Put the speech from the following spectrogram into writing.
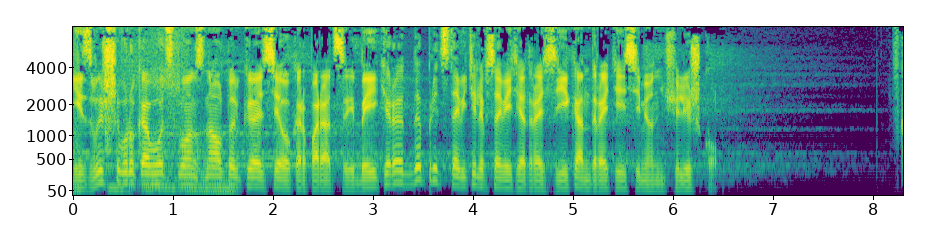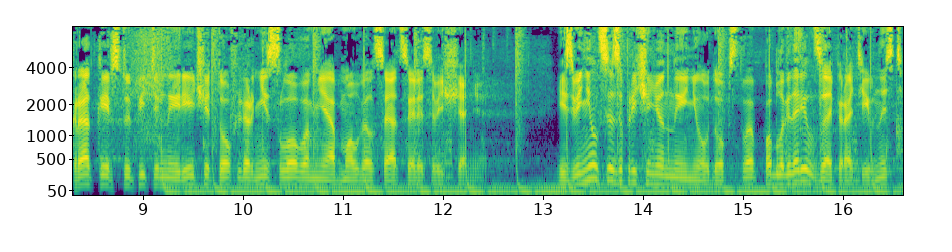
Из высшего руководства он знал только SEO корпорации Бейкера да представителя в Совете от России Кондратия Семеновича Лешко. В краткой вступительной речи Тофлер ни словом не обмолвился о цели совещания – Извинился за причиненные неудобства, поблагодарил за оперативность,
